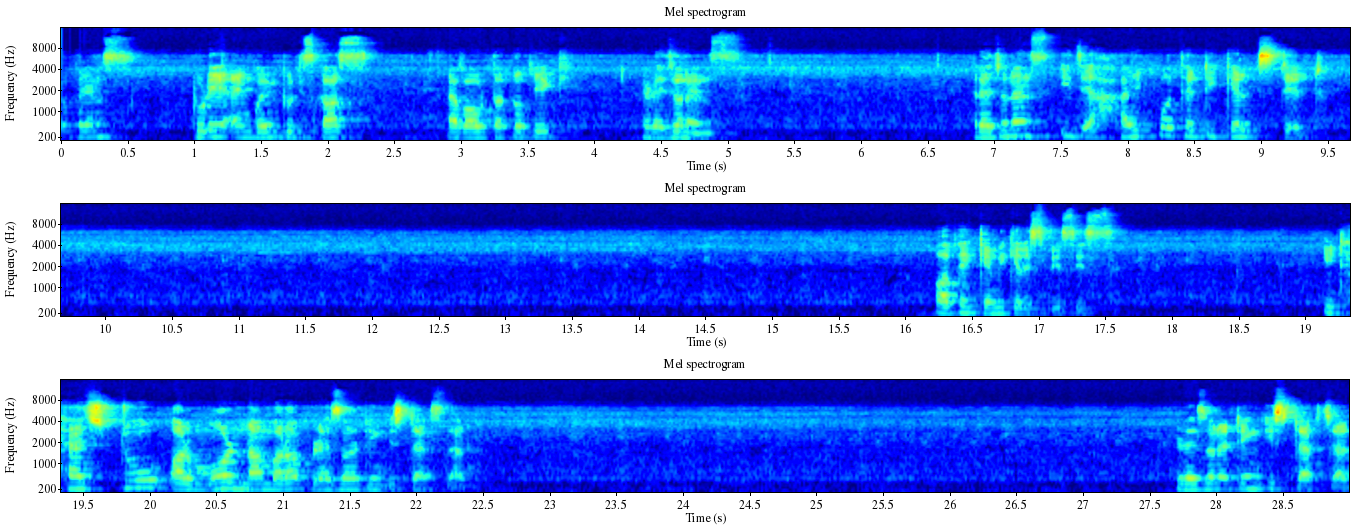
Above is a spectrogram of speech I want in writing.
Hello friends, today I am going to discuss about the topic resonance. Resonance is a hypothetical state of a chemical species. It has two or more number of resonating structure. Resonating structure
